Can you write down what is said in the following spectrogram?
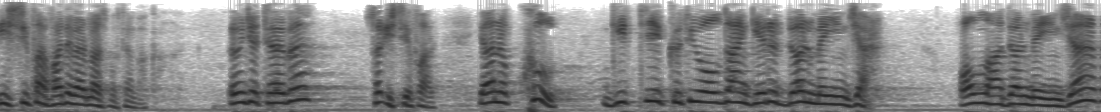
istiğfar fayda vermez muhtemelen bakın. Önce tevbe sonra istiğfar. Yani kul gittiği kötü yoldan geri dönmeyince Allah'a dönmeyince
